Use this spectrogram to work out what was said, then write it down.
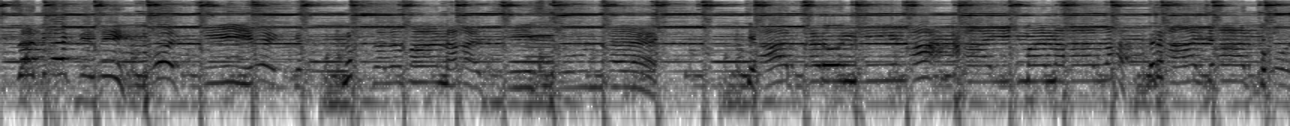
सून होती एक मुसलमानाची सून त्या तरुणीला आई म्हणाला राजा तो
